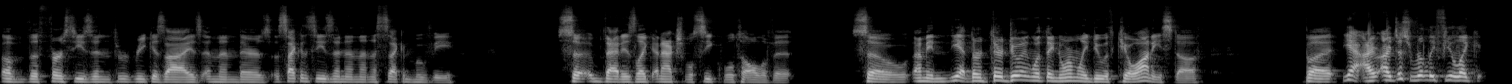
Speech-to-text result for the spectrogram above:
of the first season through rika's eyes and then there's a second season and then a second movie. So that is like an actual sequel to all of it. So i mean yeah they're they're doing what they normally do with kyoani stuff. But yeah i i just really feel like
